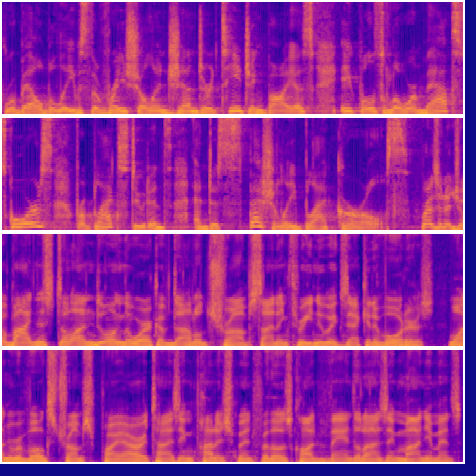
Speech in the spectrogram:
Rubel believes the racial and gender teaching bias equals lower math scores for black students and especially black girls. President Joe Biden is still undoing the work of Donald Trump, signing three new executive orders. One revokes Trump's prioritizing punishment for those caught vandalizing monuments.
